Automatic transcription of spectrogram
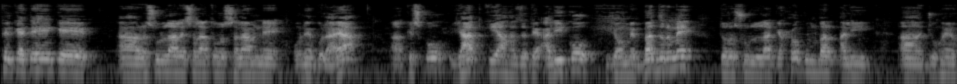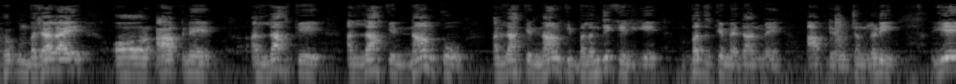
پھر کہتے ہیں کہ رسول اللہ علیہ السلاۃ والسلام نے انہیں بلایا۔ کس کو؟ یاد کیا حضرت علی کو یوم بدر میں۔ تو رسول اللہ کے حکم پر علی جو ہیں، حکم بجا لائے اور آپ نے اللہ کے اللہ کے نام کو، اللہ کے نام کی بلندی کے لیے بدر کے میدان میں آپ نے وہ جنگ لڑی۔ یہ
